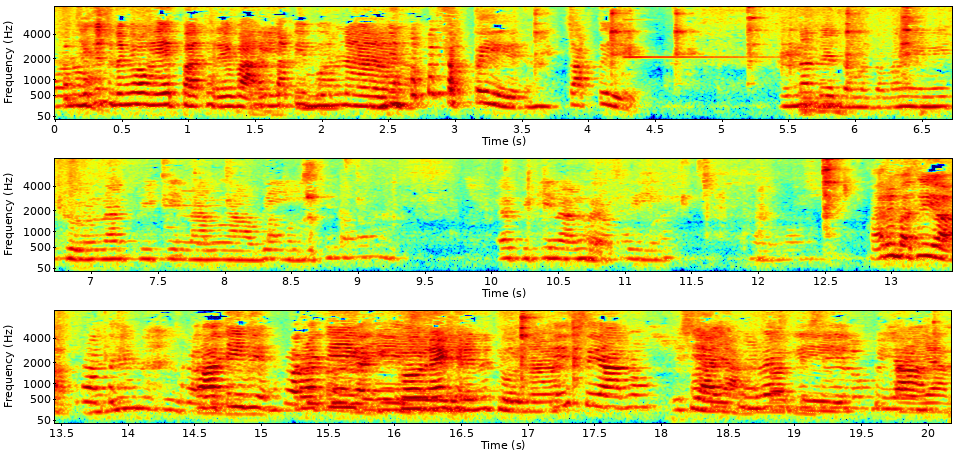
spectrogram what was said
Iki jenenge wong hebat dari warteg tapi mana Sakti. Sakti. Enak deh teman-teman ini donat bikinan ngawi. Eh bikinan Mbak Sri. Baru Mbak Tia. Roti roti goreng ini dona. Isi anu. Isi ayam. Isi lumpia.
